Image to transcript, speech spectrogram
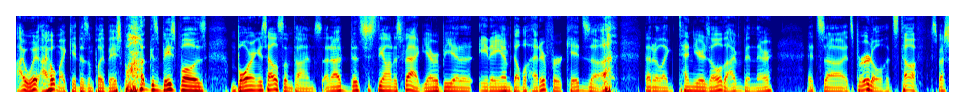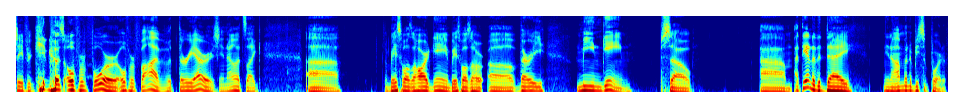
I would, I hope my kid doesn't play baseball because baseball is boring as hell sometimes, and I, that's just the honest fact. You ever be at a 8 a.m. doubleheader for kids uh, that are like 10 years old? I've been there. It's uh, it's brutal. It's tough, especially if your kid goes over 4 or over 5 with three errors. You know, it's like, uh, baseball's a hard game. Baseball's a very mean game. So um, at the end of the day, you know, I'm to be supportive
